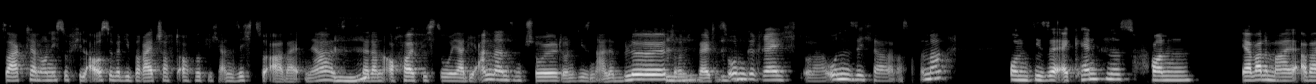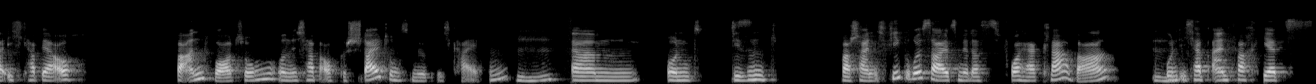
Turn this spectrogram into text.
sagt ja noch nicht so viel aus über die Bereitschaft, auch wirklich an sich zu arbeiten. Ja, es mhm. ist ja dann auch häufig so, ja, die anderen sind schuld und die sind alle blöd mhm. und die Welt ist mhm. ungerecht oder unsicher, was auch immer. Und diese Erkenntnis von, ja, warte mal, aber ich habe ja auch Verantwortung und ich habe auch Gestaltungsmöglichkeiten. Mhm. Ähm, und die sind wahrscheinlich viel größer, als mir das vorher klar war. Und mhm. ich habe einfach jetzt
